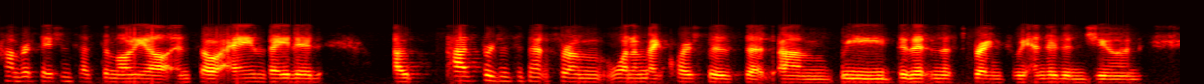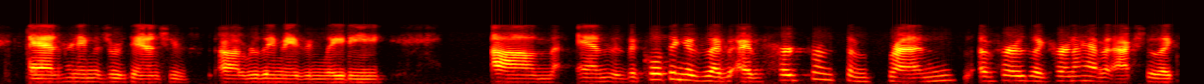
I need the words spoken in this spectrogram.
conversation testimonial, and so I invited a past participant from one of my courses that um, we did it in the spring, so we ended in June, and her name is Ruth Ann. She's a really amazing lady, um, and the cool thing is I've, I've heard from some friends of hers, like her and I haven't actually like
